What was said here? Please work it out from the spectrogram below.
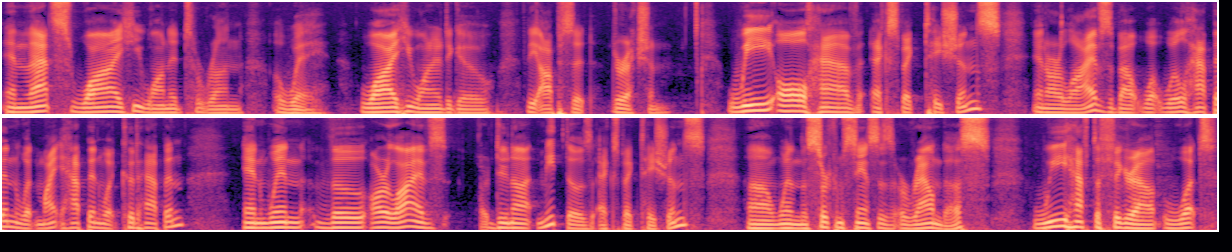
And that's why he wanted to run away, why he wanted to go the opposite direction we all have expectations in our lives about what will happen, what might happen, what could happen. And when the, our lives do not meet those expectations, uh, when the circumstances around us, we have to figure out what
